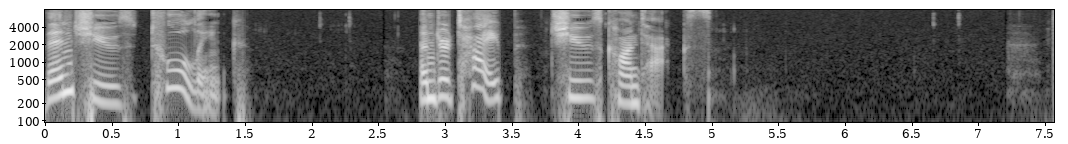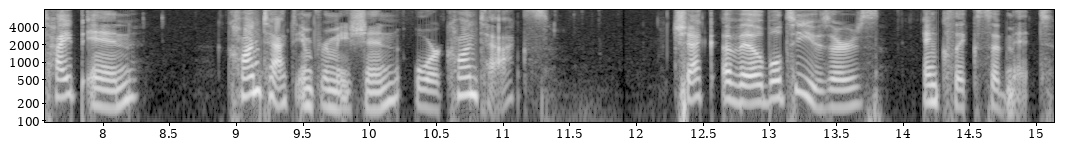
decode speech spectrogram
then choose Tool Link. Under Type, choose Contacts. Type in contact information or contacts, check Available to Users, and click Submit.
